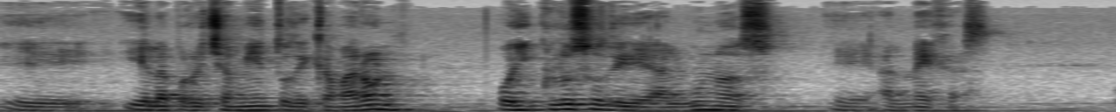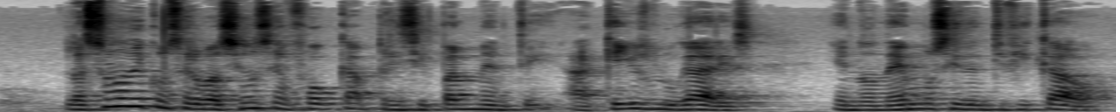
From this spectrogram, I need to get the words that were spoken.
eh, y el aprovechamiento de camarón o incluso de algunas eh, almejas. La zona de conservación se enfoca principalmente a aquellos lugares en donde hemos identificado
